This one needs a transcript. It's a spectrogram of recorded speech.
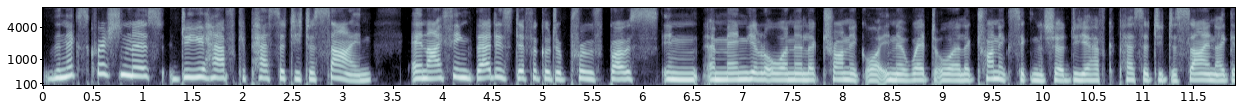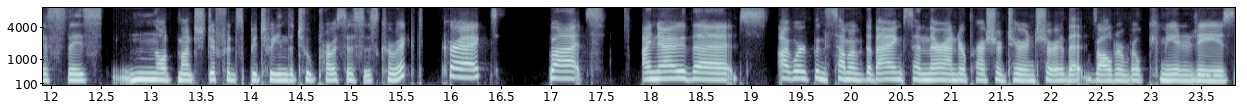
The next question is Do you have capacity to sign? And I think that is difficult to prove both in a manual or an electronic or in a wet or electronic signature. Do you have capacity to sign? I guess there's not much difference between the two processes, correct? Correct. But I know that I work with some of the banks and they're under pressure to ensure that vulnerable communities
